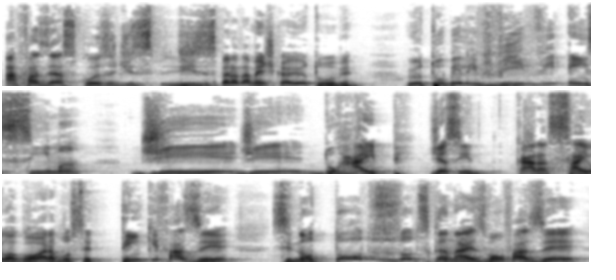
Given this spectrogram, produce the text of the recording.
a fazer as coisas des- desesperadamente, que é o YouTube. O YouTube ele vive em cima de, de do hype. De assim, cara, saiu agora, você tem que fazer, senão todos os outros canais vão fazer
